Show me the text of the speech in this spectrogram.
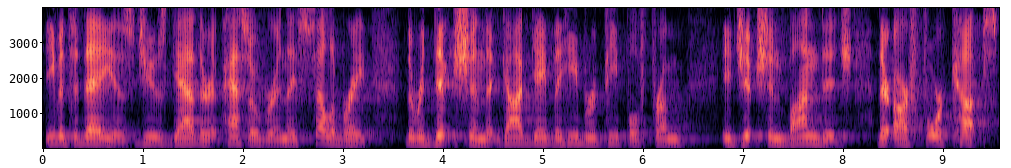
Even today, as Jews gather at Passover and they celebrate the redemption that God gave the Hebrew people from Egyptian bondage, there are four cups.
